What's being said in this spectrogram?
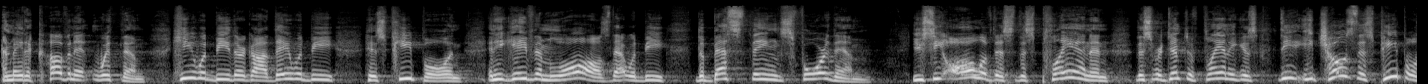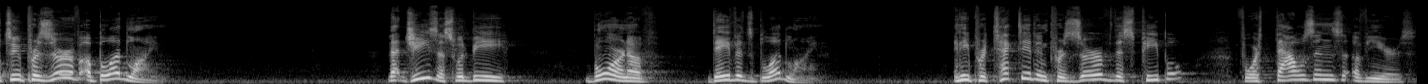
and made a covenant with them. He would be their God. They would be his people. And, and he gave them laws that would be the best things for them. You see all of this, this plan and this redemptive plan. He, he chose this people to preserve a bloodline. That Jesus would be born of David's bloodline. And he protected and preserved this people for thousands of years.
